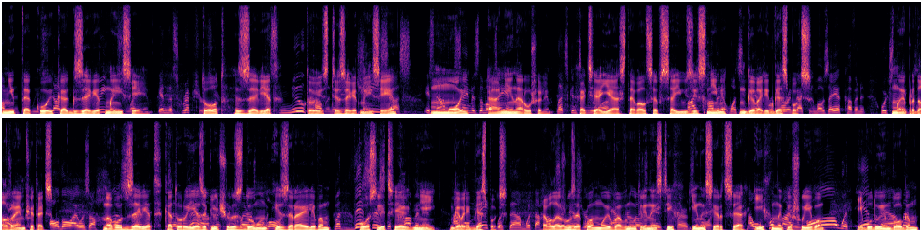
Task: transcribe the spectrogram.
не такой, как завет Моисея. Тот завет, то есть завет Моисея, мой они нарушили, хотя я оставался в союзе с ними, говорит Господь. Мы продолжаем читать. Но вот завет, который я заключу с Домом Израилевым после тех дней, говорит Господь. Вложу закон мой во внутренность их, и на сердцах их напишу его, и буду им Богом,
